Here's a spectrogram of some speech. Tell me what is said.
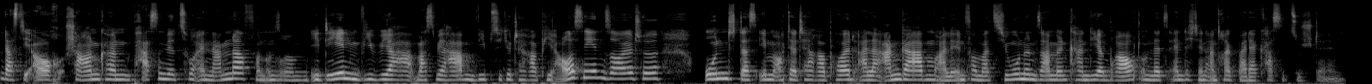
dass die auch schauen können, passen wir zueinander von unseren Ideen, wie wir, was wir haben, wie Psychotherapie aussehen sollte und dass eben auch der Therapeut alle Angaben, alle Informationen sammeln kann, die er braucht, um letztendlich den Antrag bei der Kasse zu stellen.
